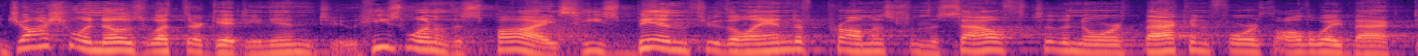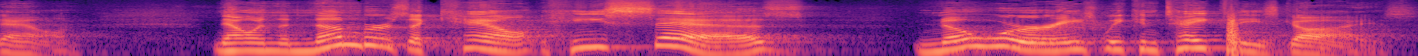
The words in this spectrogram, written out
Joshua knows what they're getting into. He's one of the spies. He's been through the land of promise from the south to the north, back and forth, all the way back down. Now, in the Numbers account, he says, No worries, we can take these guys.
